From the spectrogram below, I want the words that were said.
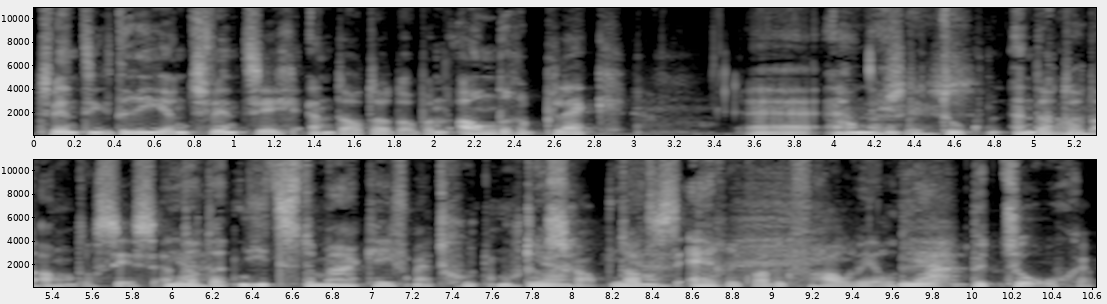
2023, en dat dat op een andere plek. Uh, en, in de toekomst, en dat kan. dat anders is. En ja. dat dat niets te maken heeft met goed moederschap. Ja, dat ja. is eigenlijk wat ik vooral wil betogen.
